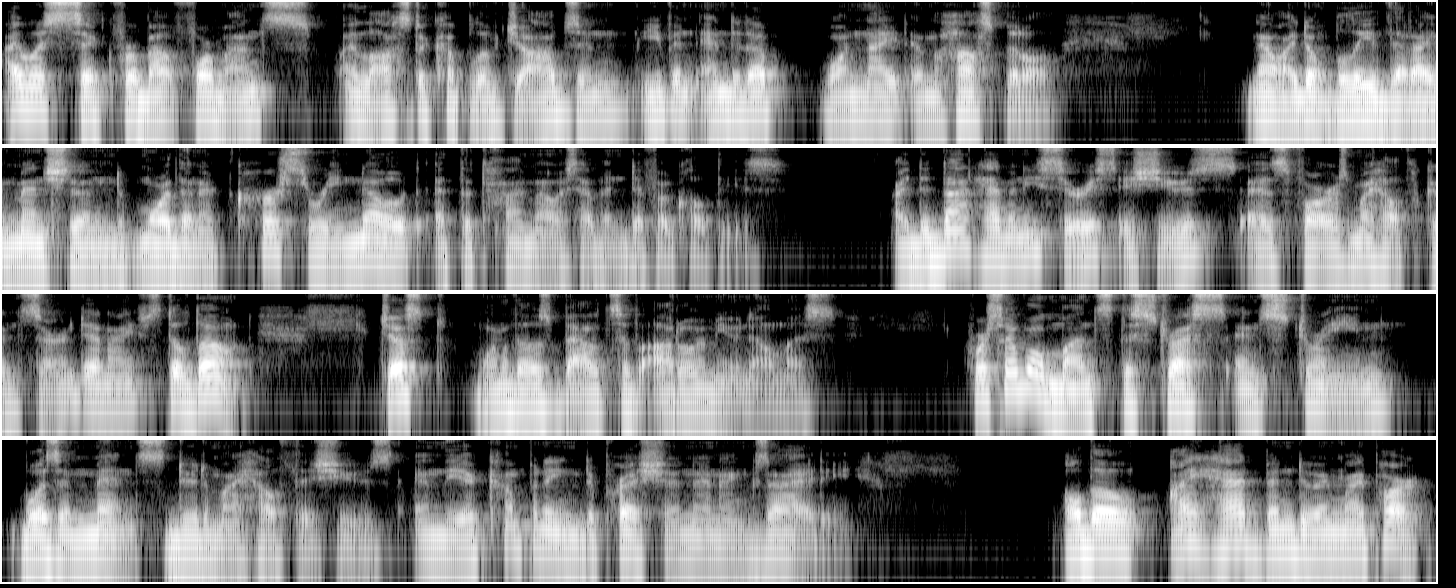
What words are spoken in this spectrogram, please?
I was sick for about four months. I lost a couple of jobs and even ended up one night in the hospital. Now, I don't believe that I mentioned more than a cursory note at the time I was having difficulties. I did not have any serious issues as far as my health was concerned, and I still don't. Just one of those bouts of autoimmune illness. For several months, the stress and strain was immense due to my health issues and the accompanying depression and anxiety. Although I had been doing my part,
